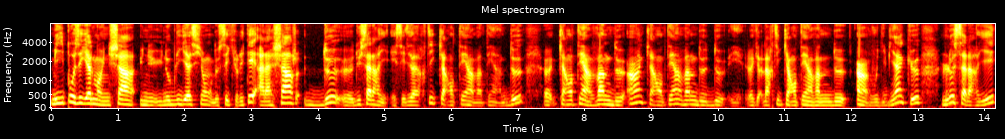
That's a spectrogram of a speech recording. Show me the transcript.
mais il pose également une, charge, une, obligation de sécurité à la charge de, euh, du salarié. Et c'est les articles 41, 21, 2, 41, 22, 1, 41, 22, 2. Et l'article 41, 22, 1 vous dit bien que le salarié,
